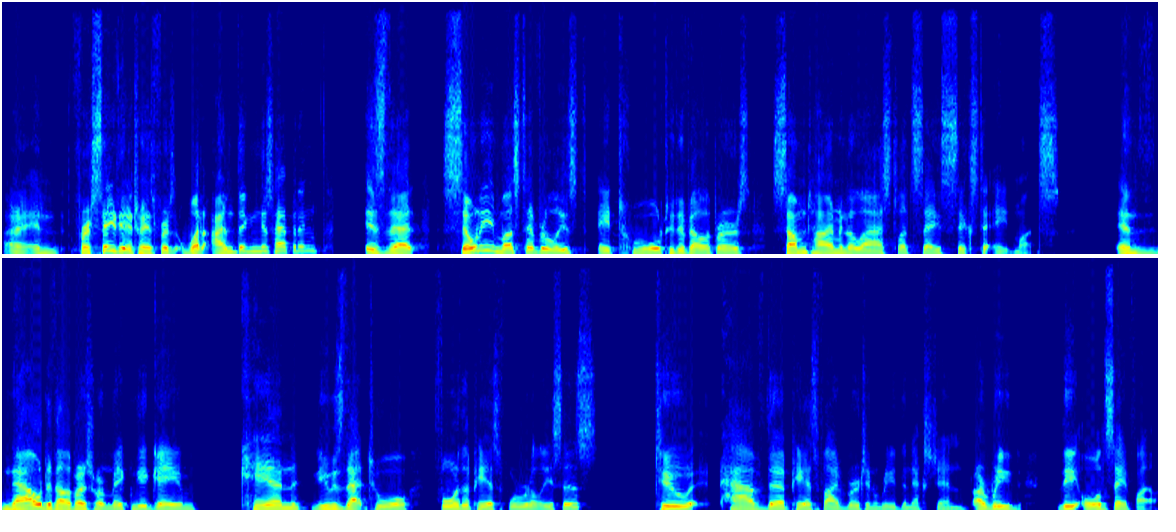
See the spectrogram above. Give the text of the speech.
All right, and for save data transfers, what I'm thinking is happening is that Sony must have released a tool to developers sometime in the last, let's say, six to eight months. And now developers who are making a game can use that tool for the PS4 releases to have the PS5 version read the next gen or read the old save file.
